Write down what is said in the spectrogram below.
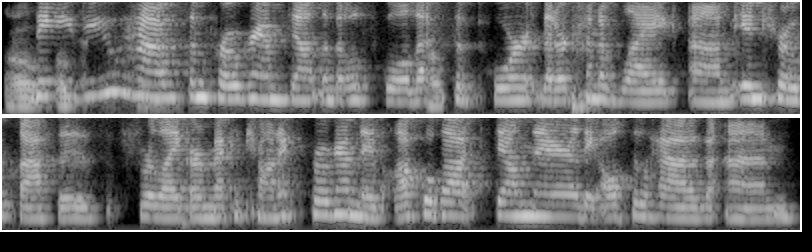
Oh, they okay. do have some programs down at the middle school that okay. support that are kind of like um, intro classes for like our mechatronics program. They have Aquabots down there. They also have um,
